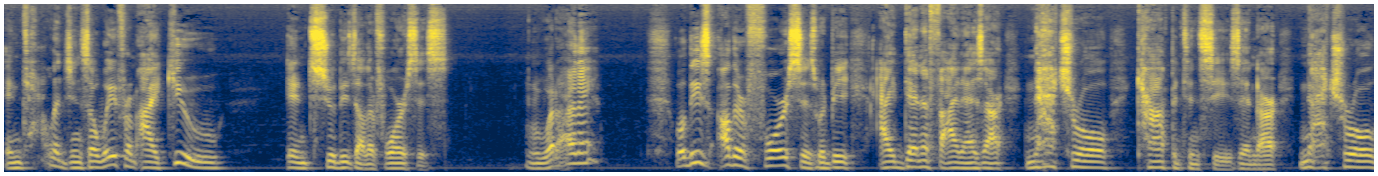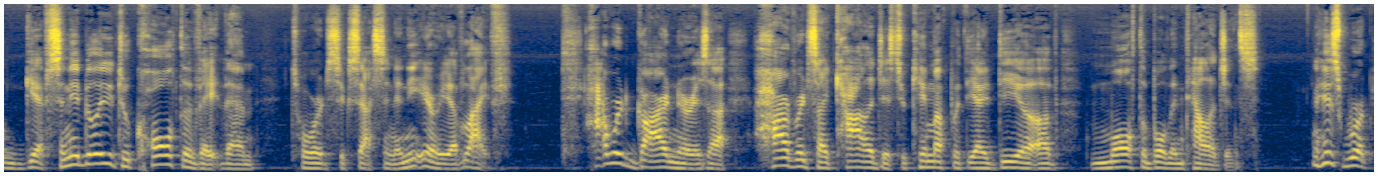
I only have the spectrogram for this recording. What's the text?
intelligence away from IQ into these other forces. What are they? Well, these other forces would be identified as our natural competencies and our natural gifts and the ability to cultivate them towards success in any area of life. Howard Gardner is a Harvard psychologist who came up with the idea of multiple intelligence. His work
